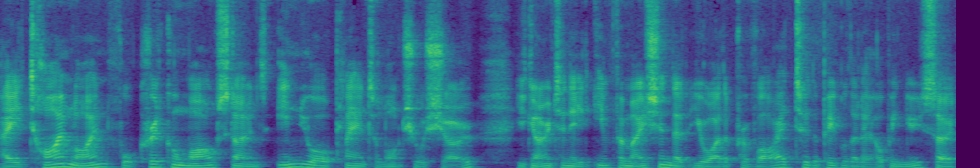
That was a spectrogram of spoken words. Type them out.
a timeline for critical milestones in your plan to launch your show. You're going to need information that you either provide to the people that are helping you. So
